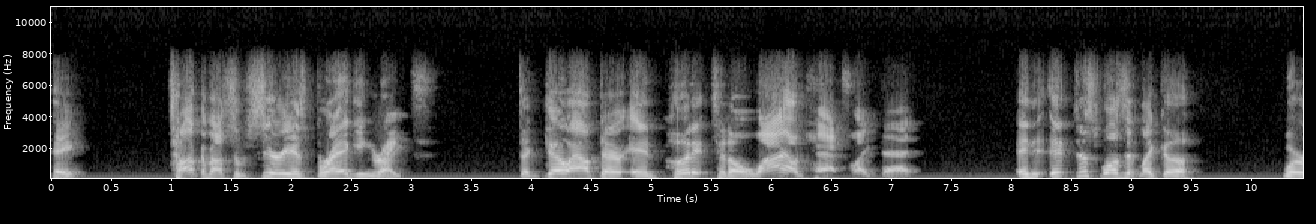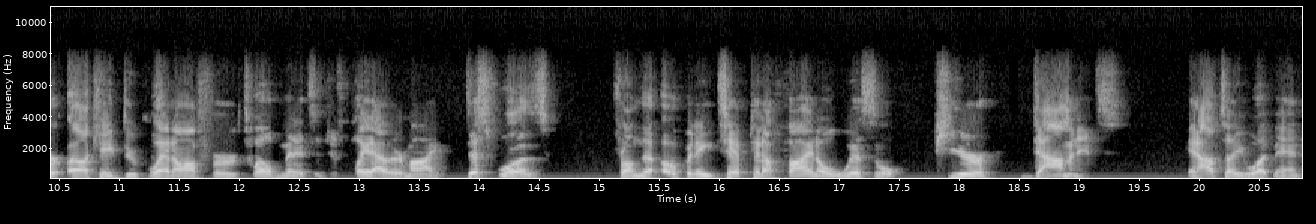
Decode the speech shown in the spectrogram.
hey, talk about some serious bragging rights to go out there and put it to the Wildcats like that. And it just wasn't like a where okay, Duke went off for 12 minutes and just played out of their mind. This was from the opening tip to the final whistle, pure dominance. And I'll tell you what, man.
